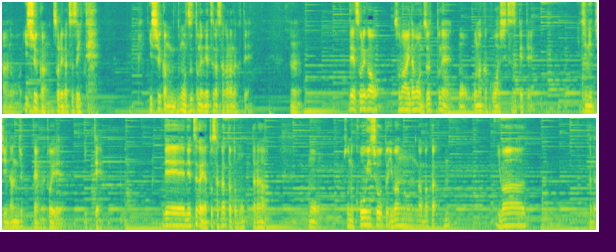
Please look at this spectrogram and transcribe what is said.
あの1週間それが続いて1週間もうずっとね熱が下がらなくて。うん。でそれがその間もずっとねもうお腹壊し続けて1日何十回もトイレ行ってで熱がやっと下がったと思ったらもうその後遺症と言わんがばかん？言わなんだ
